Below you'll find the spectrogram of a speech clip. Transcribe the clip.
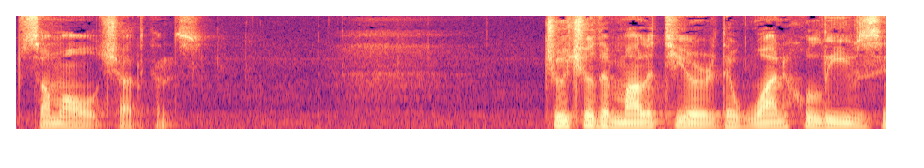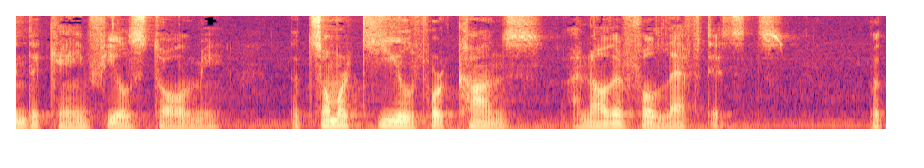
some old shotguns. Chucho the muleteer, the one who lives in the cane fields, told me that some are killed for cons and other for leftists. But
